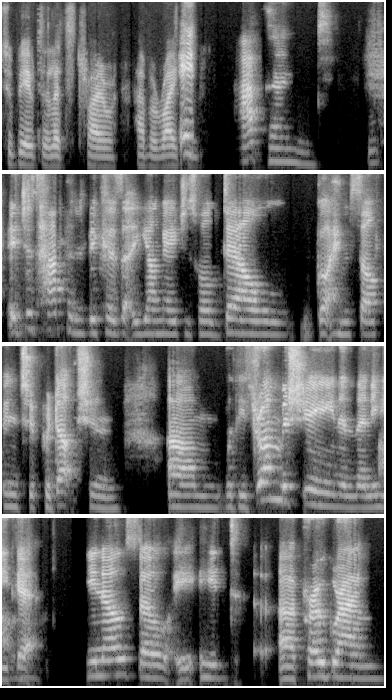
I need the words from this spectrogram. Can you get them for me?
to be able to let's try and have a writing? It happened. It just happened because at a young age as well, Del got himself into production um, with his drum machine and then he'd oh. get, you know, so he'd uh, program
